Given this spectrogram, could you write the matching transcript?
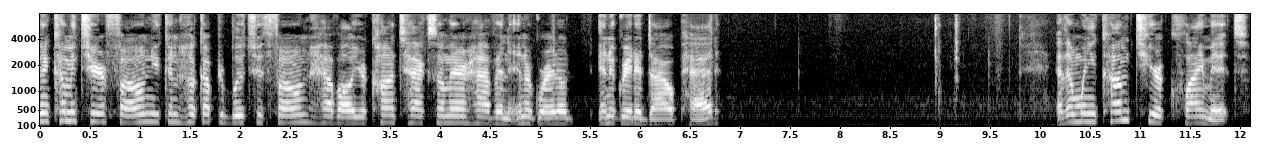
Then coming to your phone, you can hook up your Bluetooth phone, have all your contacts on there, have an integrated, integrated dial pad. And then when you come to your climate,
